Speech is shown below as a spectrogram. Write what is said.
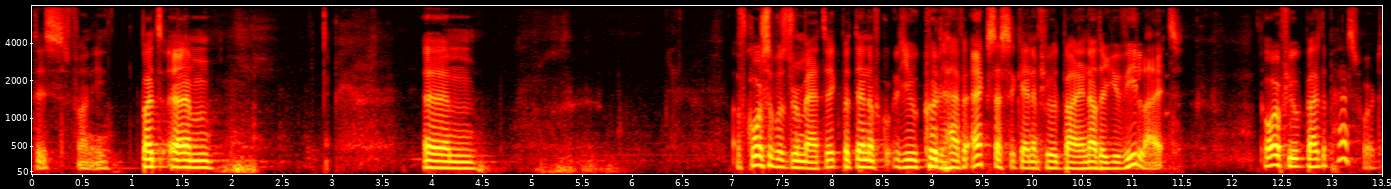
this is funny. But um, um, of course, it was dramatic, but then of course, you could have access again if you would buy another UV light or if you would buy the password.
